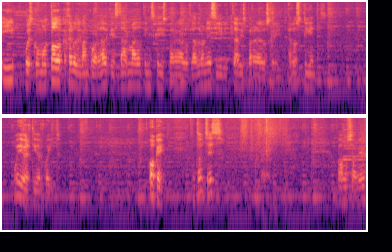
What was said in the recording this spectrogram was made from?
y pues como todo cajero del banco, ¿verdad? Que está armado, tienes que disparar a los ladrones y evitar disparar a los, clientes, a los clientes. Muy divertido el jueguito. Ok, entonces vamos a ver.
